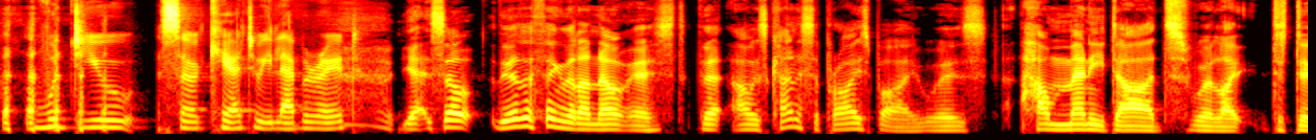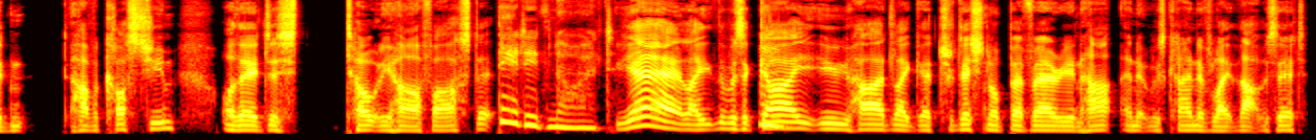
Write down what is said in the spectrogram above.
Would you, sir, care to elaborate? Yeah. So the other thing that I noticed that I was kind of surprised by was how many dads were like just didn't have a costume or they just totally half-assed it. They did not. Yeah, like there was a hmm. guy who had like a traditional Bavarian hat, and it was kind of like that was it.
